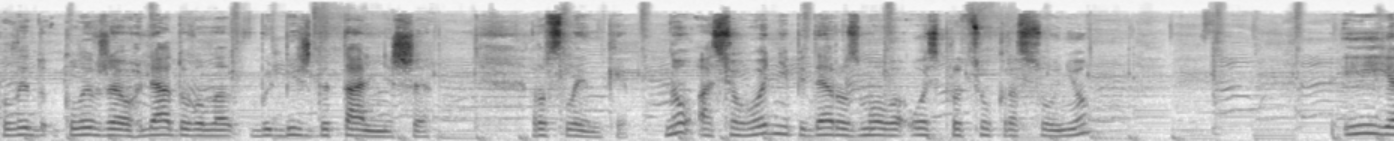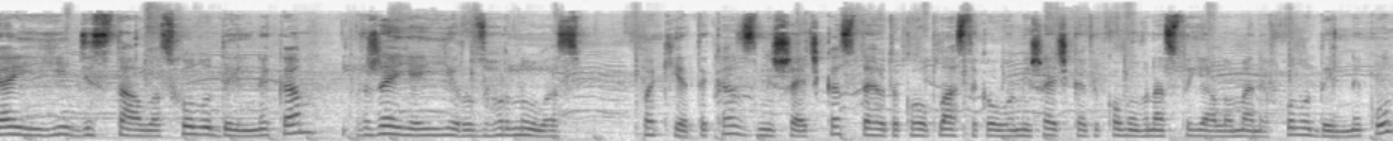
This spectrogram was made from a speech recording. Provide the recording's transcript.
коли, коли вже оглядувала більш детальніше рослинки. Ну, а сьогодні піде розмова ось про цю красуню. І я її дістала з холодильника. Вже я її розгорнула з пакетика, з мішечка, з того такого пластикового мішечка, в якому вона стояла у мене в холодильнику.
